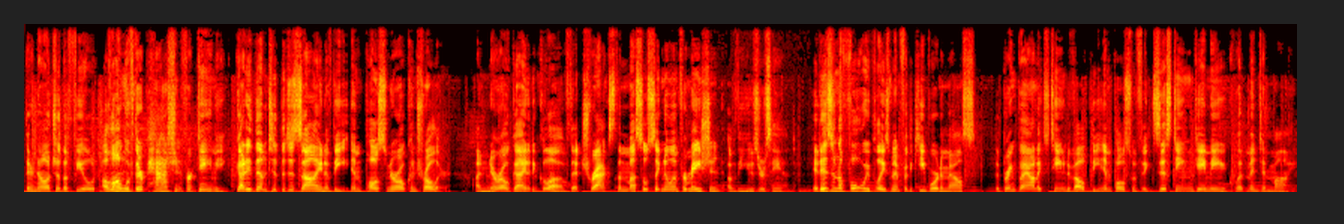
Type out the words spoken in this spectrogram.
Their knowledge of the field, along with their passion for gaming, guided them to the design of the Impulse Neural Controller, a neural-guided glove that tracks the muscle signal information of the user's hand. It isn't a full replacement for the keyboard and mouse. The Brink Bionics team developed the Impulse with existing gaming equipment in mind.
